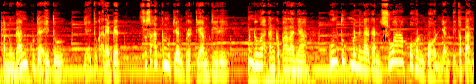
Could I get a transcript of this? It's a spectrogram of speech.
Penunggang kuda itu, yaitu Karebet, sesaat kemudian berdiam diri, mendongakkan kepalanya untuk mendengarkan suara pohon-pohon yang ditebang.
